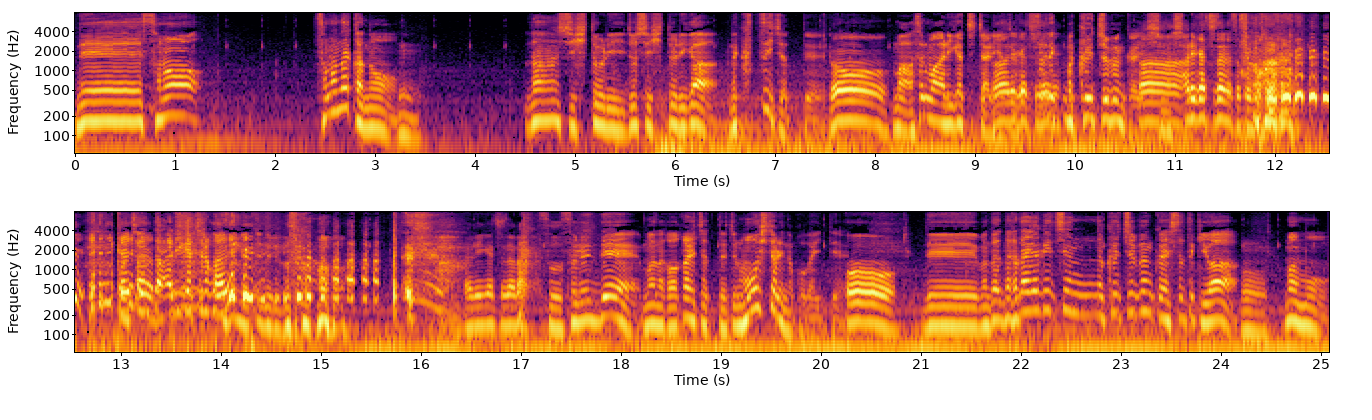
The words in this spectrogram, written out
でそのその中のうん男子1人女子1人がなんかくっついちゃって。まあそれもありがちっちゃありがち。ありがちだね。それで、まあ、空中分解しました。ありがちだねそこも。ちゃんとありがちなこと全部言ってんだけど ありがちだな。そうそれでまあなんか別れちゃってうちのもう一人の子がいて。で、まあ、だなんか大学1年の空中分解した時は、うん。まあも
